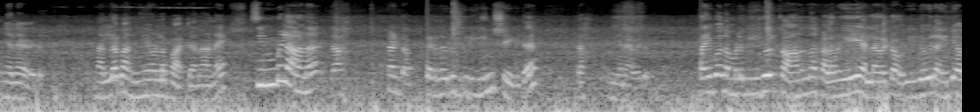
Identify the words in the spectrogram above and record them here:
ഇങ്ങനെ വരും. നല്ല ഭംഗിയുള്ള പാറ്റേൺ ആണേ. സിമ്പിളാണ് കണ്ടോ? വരുന്ന ഒരു ഗ്രീൻ ഷെയ്ഡ് ഇങ്ങനെ വരും. പറയുമ്പോൾ നമ്മൾ വീഡിയോയിൽ കാണുന്ന കളറേ അല്ല കേട്ടോ. വീഡിയോയിൽ അതിന്റെ ആ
